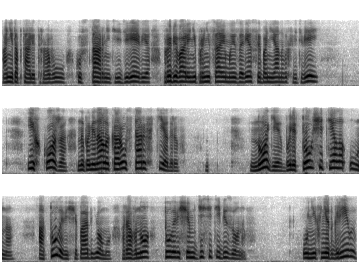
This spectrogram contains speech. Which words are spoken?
Они топтали траву, кустарники и деревья, пробивали непроницаемые завесы баньяновых ветвей. Их кожа напоминала кору старых кедров. Ноги были толще тела уна, а туловище по объему равно туловищем десяти бизонов. «У них нет гривы»,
